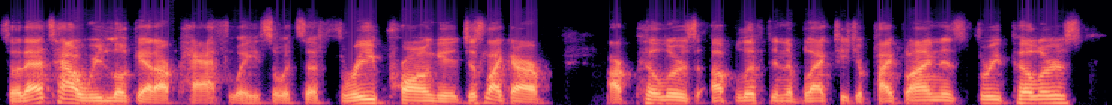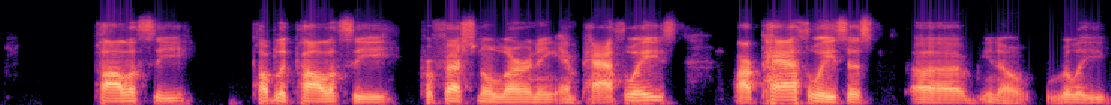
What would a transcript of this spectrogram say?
So that's how we look at our pathway. So it's a three pronged, just like our our pillars uplifting the Black Teacher Pipeline is three pillars policy, public policy, professional learning, and pathways. Our pathways as uh, you know, really,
